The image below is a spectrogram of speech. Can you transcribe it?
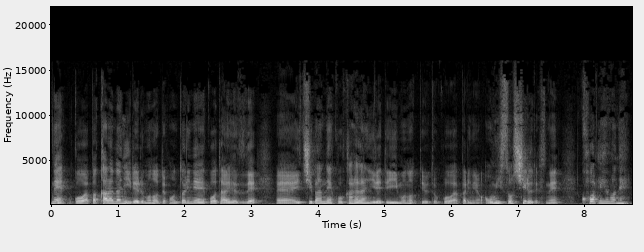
ねこうやっぱ体に入れるものって本当にねこう大切で、えー一番ねこう体に入れていいものっていうとこうやっぱりねお味噌汁ですね。これをね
